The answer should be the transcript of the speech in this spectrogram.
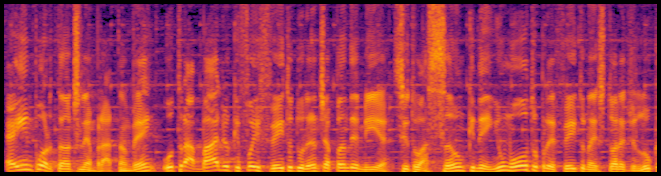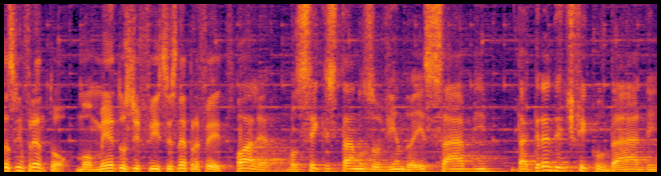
É importante lembrar também o trabalho que foi feito durante a pandemia, situação que nenhum outro prefeito na história de Lucas enfrentou. Momentos difíceis, né, prefeito? Olha, você que está nos ouvindo aí sabe da grande dificuldade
